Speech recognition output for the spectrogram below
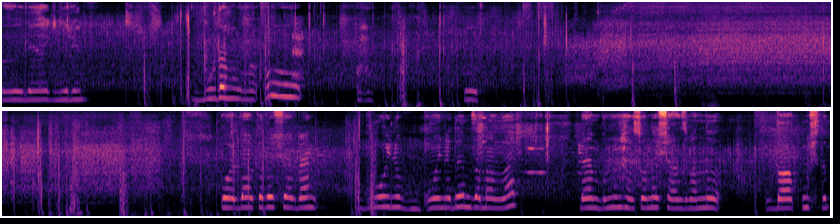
Böyle gidelim. Buradan olma. Oo. Aha. Dur. Bu arada arkadaşlar ben bu oyunu oynadığım zamanlar ben bunun en Heson'a şanzımanını dağıtmıştım.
